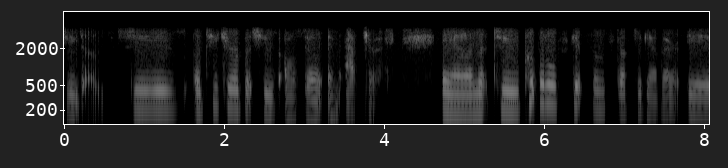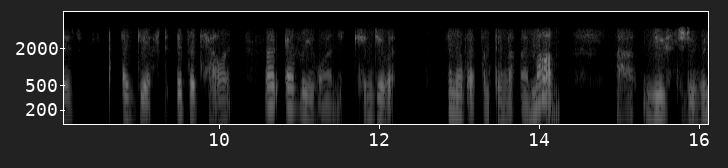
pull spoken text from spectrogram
she does. She's a teacher, but she's also an actress. And to put little skits and stuff together is a gift, it's a talent. Not everyone can do it. I know that's something that my mom uh, used to do when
